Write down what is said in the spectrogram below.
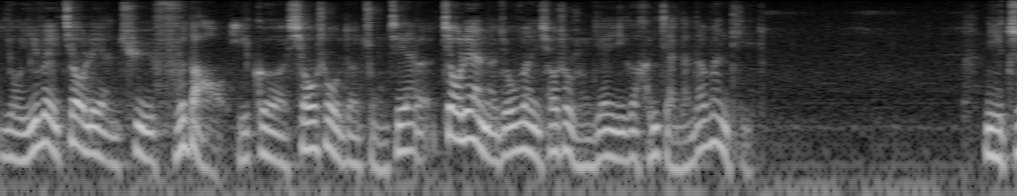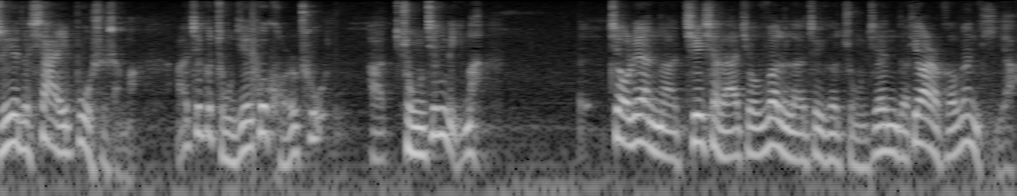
有一位教练去辅导一个销售的总监，教练呢就问销售总监一个很简单的问题。你职业的下一步是什么啊？这个总监脱口而出啊，总经理嘛。教练呢，接下来就问了这个总监的第二个问题啊。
